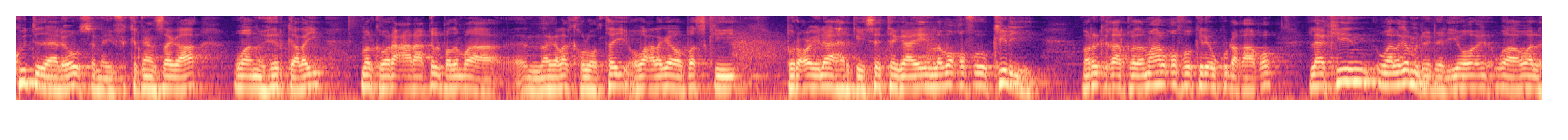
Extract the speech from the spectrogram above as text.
ku dadaalay oo uu sameeyey fikirkan isagaa waanu hirgalay marka hore caraaqil badan baa nagala kulantay oo waxaa laga yaaba baskii burco ilaa hargeysa tagaaya in laba qof oo keliya mararka qaarkood ama hal qof oo keliya ku dhaqaaqo. Laakiin waa laga midhadhaliyo waa la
